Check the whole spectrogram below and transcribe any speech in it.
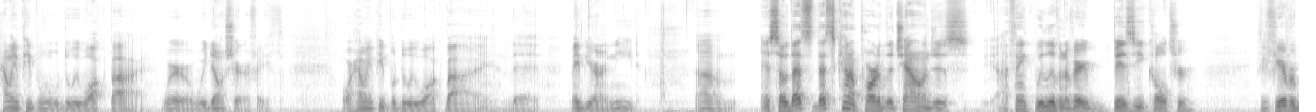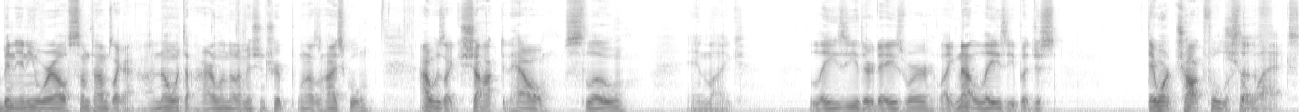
how many people do we walk by where we don't share our faith, or how many people do we walk by that maybe are in need? Um, and so that's that's kind of part of the challenge. Is I think we live in a very busy culture. If you've ever been anywhere else, sometimes like I, I know I went to Ireland on a mission trip when I was in high school. I was like shocked at how slow and like lazy their days were. Like not lazy, but just they weren't chock full of stuff. Chillaxed.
